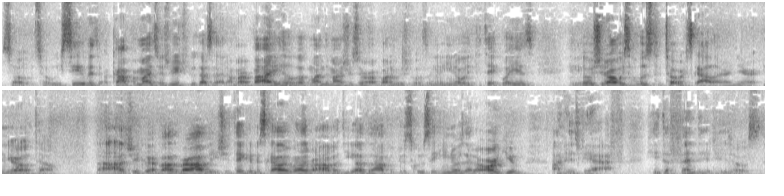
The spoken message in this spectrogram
So, so we see a compromise was reached because of that. You know what the takeaway is? You should always host a Torah scholar in your in your hotel. You should take in a scholar of The other half he knows how to argue on his behalf. He defended his host.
